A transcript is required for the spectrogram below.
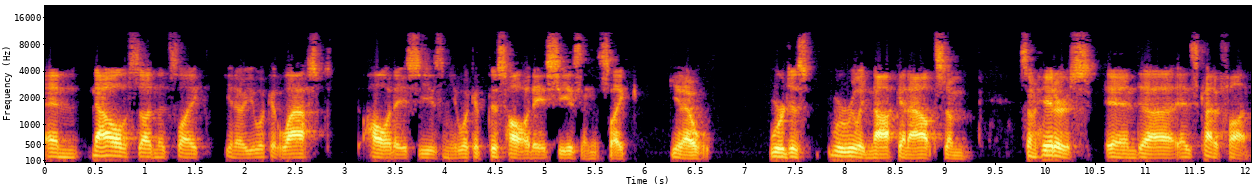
And now all of a sudden it's like, you know, you look at last holiday season, you look at this holiday season, it's like, you know, we're just, we're really knocking out some, some hitters and uh, it's kind of fun.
